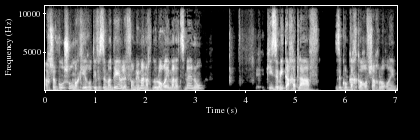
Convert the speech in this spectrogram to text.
עכשיו, הוא שהוא מכיר אותי, וזה מדהים, לפעמים אנחנו לא רואים על עצמנו, כי זה מתחת לאף. זה כל כך קרוב שאנחנו לא רואים.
